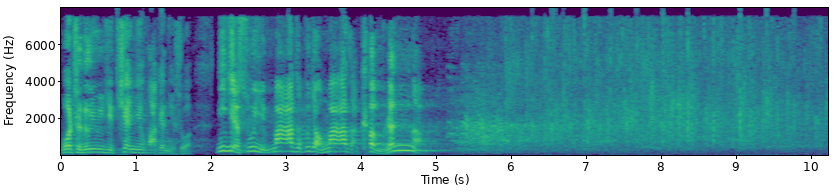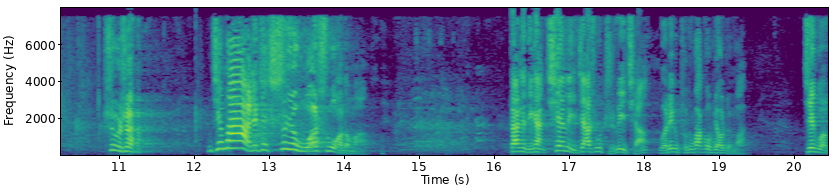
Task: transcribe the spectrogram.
我只能用一句天津话跟你说：你这属于妈子不叫妈子，坑人呢！是不是？你这嘛这这是我说的吗？但是你看，千里家书只为墙，我这个普通话够标准吗？结果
